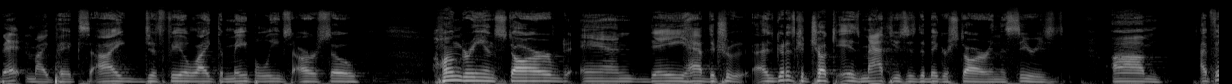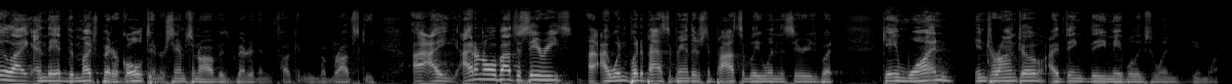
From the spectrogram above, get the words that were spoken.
bet my picks. I just feel like the Maple Leafs are so hungry and starved, and they have the true. As good as Tkachuk is, Matthews is the bigger star in the series. Um, I feel like, and they have the much better goaltender. Samsonov is better than fucking Bobrovsky. I I, I don't know about the series. I, I wouldn't put it past the Panthers to possibly win the series, but game one in Toronto, I think the Maple Leafs win game one.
